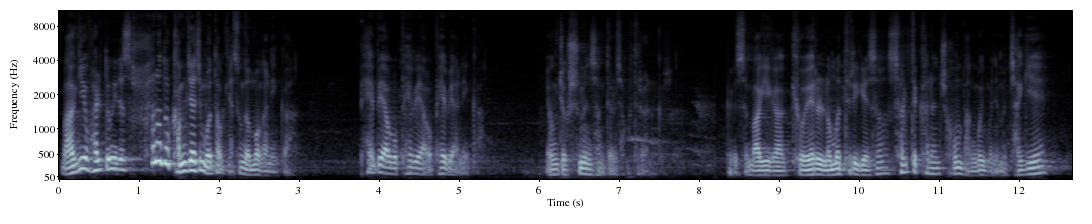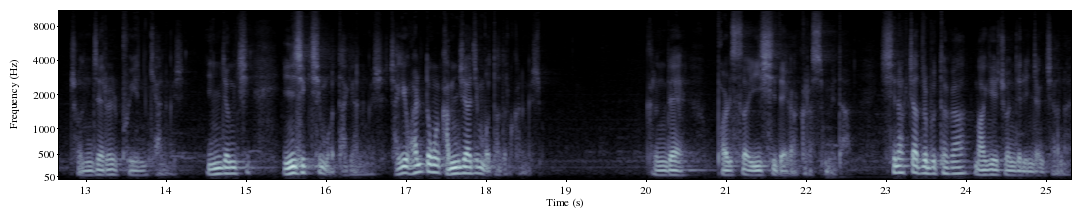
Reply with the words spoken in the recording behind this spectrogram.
마귀의 활동에 대해서 하나도 감지하지 못하고 계속 넘어가니까 패배하고 패배하고 패배하니까 영적 수면 상태로 자꾸 들어가는 거죠. 그래서 마귀가 교회를 넘어뜨리기 위해서 설득하는 좋은 방법이 뭐냐면 자기의 존재를 부인케 하는 것이 인정치 인식치 못하게 하는 것이 자기 활동을 감지하지 못하도록 하는 것입니다. 그런데 벌써 이 시대가 그렇습니다. 신학자들부터가 마귀의 존재를 인정치 않아요.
